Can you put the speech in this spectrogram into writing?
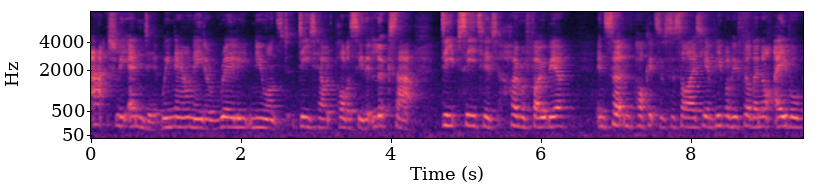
actually end it, we now need a really nuanced, detailed policy that looks at deep seated homophobia in certain pockets of society and people who feel they're not able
